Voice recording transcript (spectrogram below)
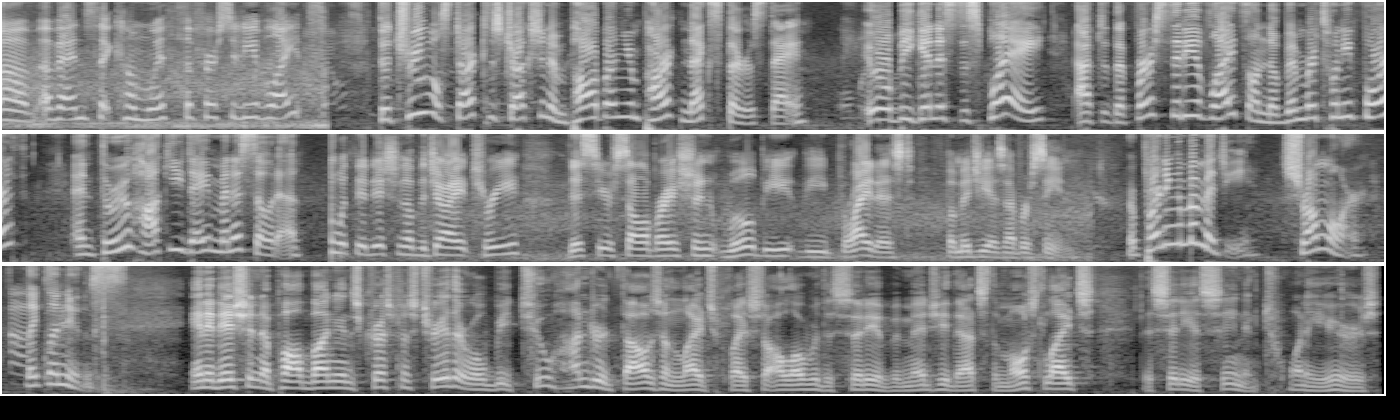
um, events that come with the First City of Lights. The tree will start construction in Paul Bunyan Park next Thursday. It will begin its display after the First City of Lights on November 24th and through Hockey Day, Minnesota. With the addition of the giant tree, this year's celebration will be the brightest Bemidji has ever seen. Reporting in Bemidji, Sherelle Moore, Lakeland News. In addition to Paul Bunyan's Christmas tree, there will be 200,000 lights placed all over the city of Bemidji. That's the most lights the city has seen in 20 years.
